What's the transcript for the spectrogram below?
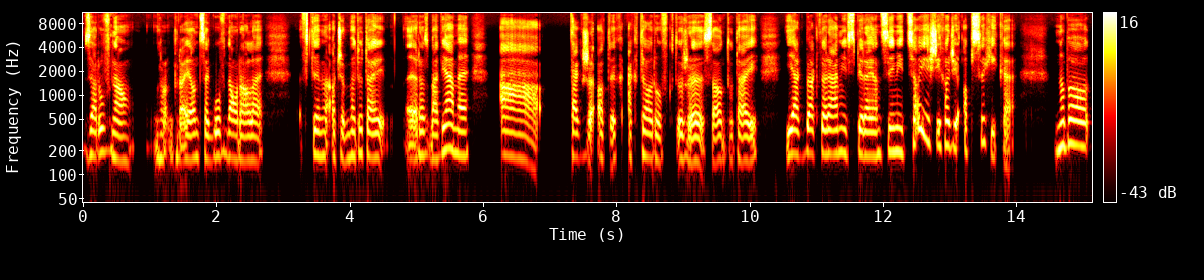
zarówno grające główną rolę w tym, o czym my tutaj rozmawiamy, a także o tych aktorów, którzy są tutaj jakby aktorami wspierającymi. Co jeśli chodzi o psychikę? No bo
